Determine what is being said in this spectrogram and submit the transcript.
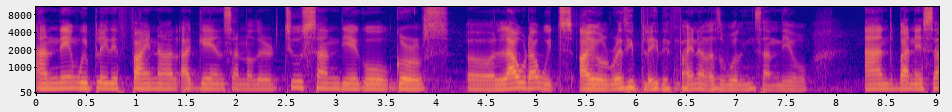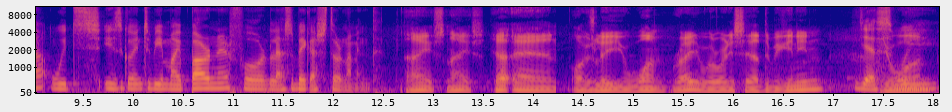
And then we play the final against another two San Diego girls, uh, Laura, which I already played the final as well in San Diego, and Vanessa, which is going to be my partner for Las Vegas tournament. Nice, nice. Yeah, and obviously you won, right? We already said at the beginning. Yes, You we won.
